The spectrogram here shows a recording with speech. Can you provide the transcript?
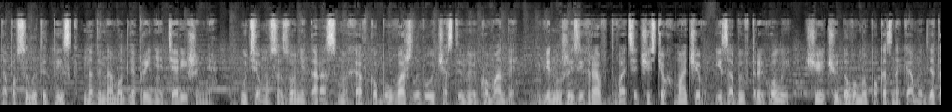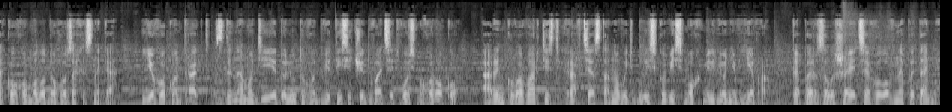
та посилити тиск на Динамо для прийняття рішення. У цьому сезоні Тарас Михавко був важливою частиною команди. Він уже зіграв 26 матчів і забив 3 голи, що є чудовими показниками для такого молодого захисника. Його контракт з Динамо діє до лютого 2028 року а ринкова вартість гравця становить близько 8 мільйонів євро. Тепер залишається головне питання:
